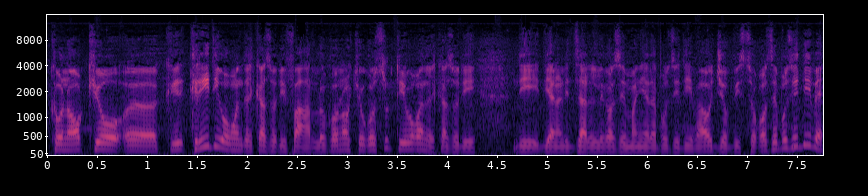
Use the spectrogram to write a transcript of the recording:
con occhio eh, cri- critico quando è il caso di farlo, con occhio costruttivo quando è il caso di, di- di analizzare le cose in maniera positiva. Oggi ho visto cose positive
